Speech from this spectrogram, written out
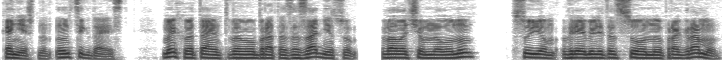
«Конечно, он всегда есть. Мы хватаем твоего брата за задницу, волочем на Луну, суем в реабилитационную программу,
